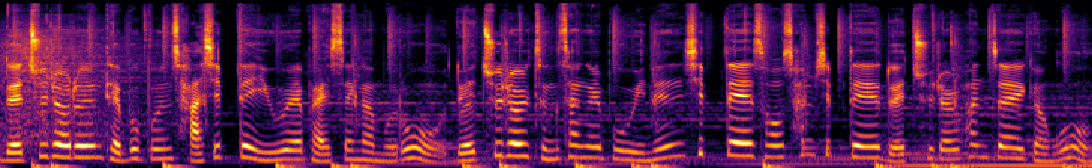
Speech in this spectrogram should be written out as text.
뇌출혈은 대부분 40대 이후에 발생하므로 뇌출혈 증상을 보이는 10대에서 30대의 뇌출혈 환자의 경우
